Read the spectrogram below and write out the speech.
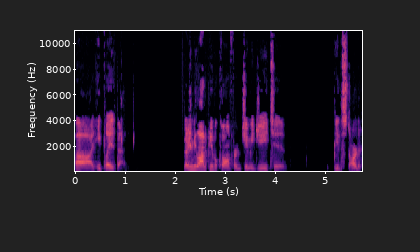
uh, he plays bad. There's gonna be a lot of people calling for Jimmy G to be the starter.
